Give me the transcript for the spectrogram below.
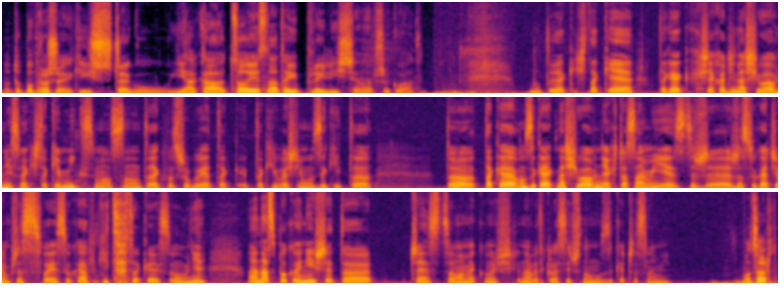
No to poproszę jakiś szczegół. Jaka, co jest na tej playliście na przykład? No to jakieś takie, tak jak się chodzi na siłowni, są jakieś takie miksy mocno, no to jak potrzebuję tak, takiej właśnie muzyki, to to taka muzyka jak na siłowniach czasami jest, że, że słychać ją przez swoje słuchawki, to taka jest u mnie. A na spokojniejsze to często mam jakąś nawet klasyczną muzykę czasami. Mozart?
